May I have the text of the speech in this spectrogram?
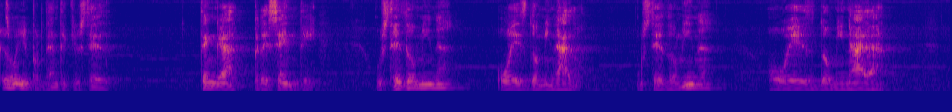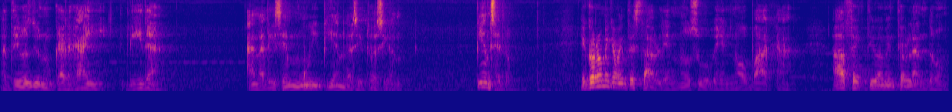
Es muy importante que usted tenga presente, ¿usted domina o es dominado? ¿Usted domina o es dominada? Nativos de Unucarjay, Lira, analice muy bien la situación. Piénselo. Económicamente estable, no sube, no baja. Afectivamente hablando,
